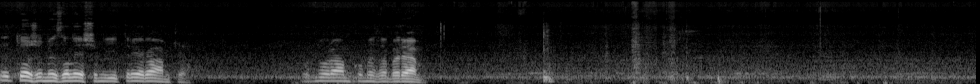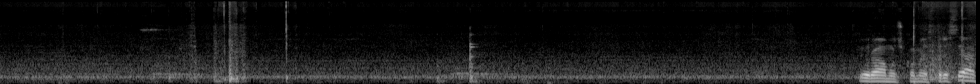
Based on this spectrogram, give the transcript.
І теж ми залишимо їй три рамки. Одну рамку ми заберемо. Цю рамочку ми стрясемо.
